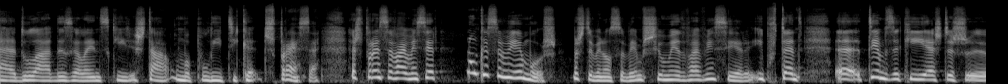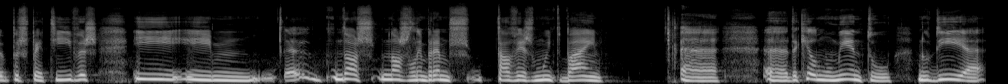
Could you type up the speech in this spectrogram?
uh, do lado de Zelensky está uma política de esperança. A esperança vai vencer? Nunca sabemos, mas também não sabemos se o medo vai vencer. E, portanto, uh, temos aqui estas uh, perspectivas e, e uh, nós, nós lembramos talvez muito bem daquele momento no dia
